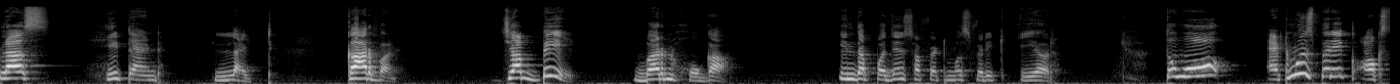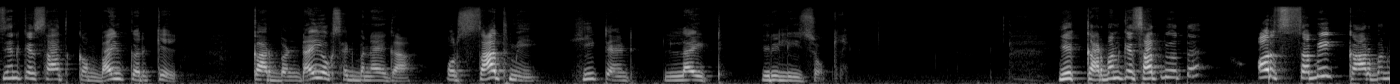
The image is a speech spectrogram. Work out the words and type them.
plus heat and light carbon जब भी बर्न होगा in the presence of atmospheric air तो वो एटमॉस्फेरिक ऑक्सीजन के साथ कंबाइन करके कार्बन डाइऑक्साइड बनाएगा और साथ में हीट एंड लाइट रिलीज़ होगी। ये कार्बन के साथ भी होता है और सभी कार्बन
